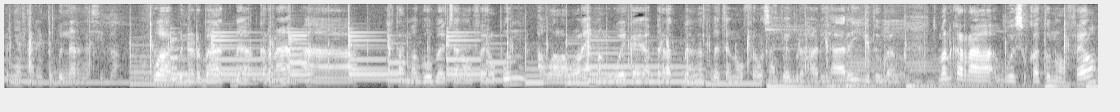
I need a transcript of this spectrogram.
pernyataan itu benar nggak sih bang? Wah bener banget bang. Karena uh, pertama gue baca novel pun awal-awalnya emang gue kayak berat banget baca novel sampai berhari-hari gitu bang. Cuman karena gue suka tuh novel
